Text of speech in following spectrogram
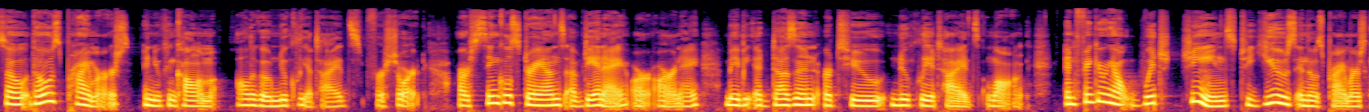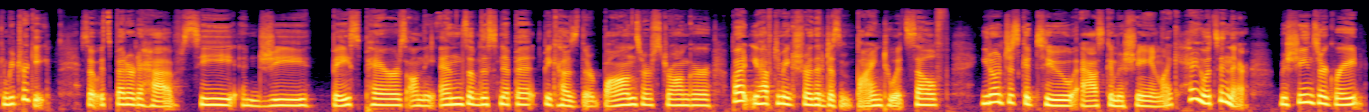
So, those primers, and you can call them oligonucleotides for short, are single strands of DNA or RNA, maybe a dozen or two nucleotides long. And figuring out which genes to use in those primers can be tricky. So, it's better to have C and G base pairs on the ends of the snippet because their bonds are stronger, but you have to make sure that it doesn't bind to itself. You don't just get to ask a machine, like, hey, what's in there? Machines are great,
